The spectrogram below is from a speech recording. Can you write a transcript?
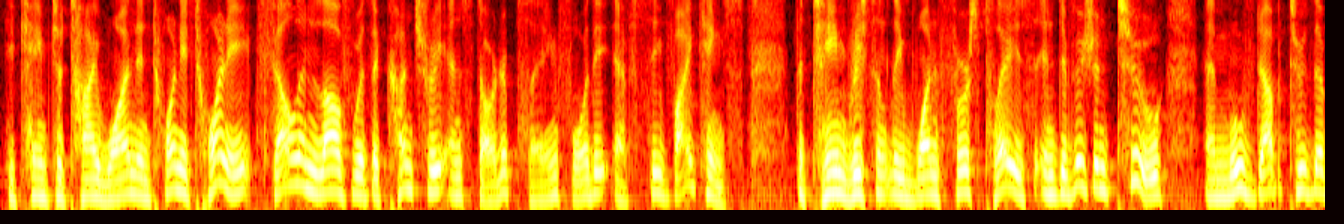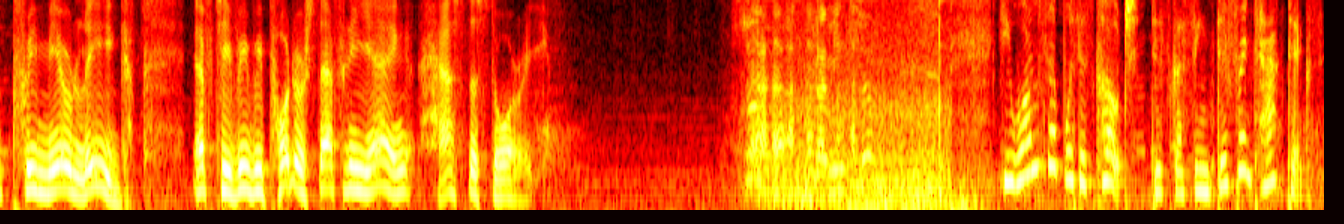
He came to Taiwan in 2020, fell in love with the country, and started playing for the FC Vikings. The team recently won first place in Division 2 and moved up to the Premier League. FTV reporter Stephany Yang has the story. Coming soon. He warms up with his coach, discussing different tactics.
